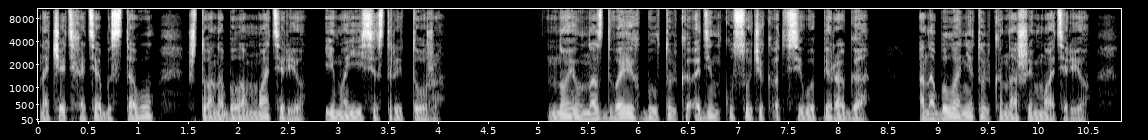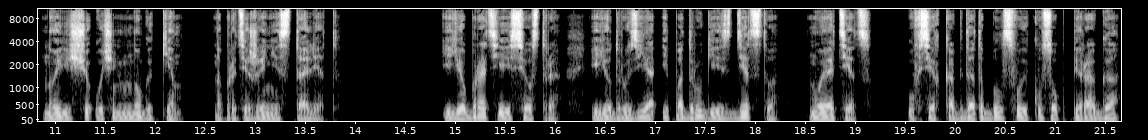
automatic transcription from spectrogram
Начать хотя бы с того, что она была матерью и моей сестры тоже. Но и у нас двоих был только один кусочек от всего пирога. Она была не только нашей матерью, но и еще очень много кем на протяжении ста лет. Ее братья и сестры, ее друзья и подруги из детства — мой отец — у всех когда-то был свой кусок пирога,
